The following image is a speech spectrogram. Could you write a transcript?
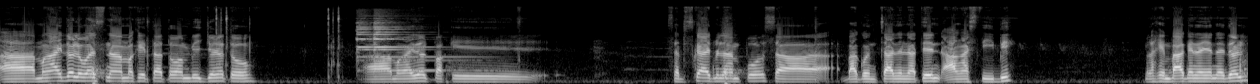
Ah, mga idol, once na makita to ang video na to, ah, mga idol, paki subscribe na lang po sa bagong channel natin, Angas TV. Malaking bagay na yan, idol,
